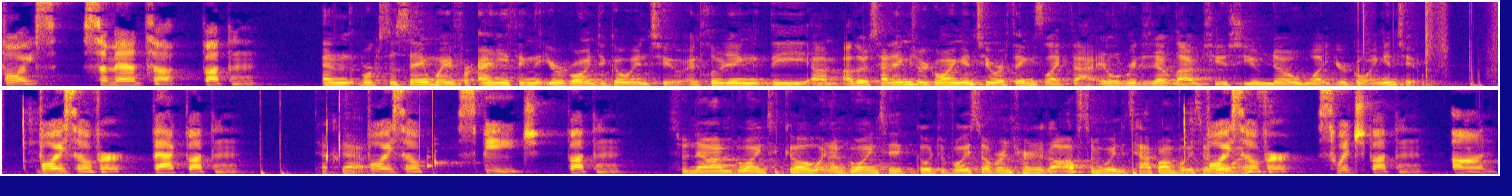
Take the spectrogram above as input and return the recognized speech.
voice Samantha button. And it works the same way for anything that you're going to go into, including the um, other settings you're going into or things like that. It'll read it out loud to you so you know what you're going into. Voiceover back button. Tap tap. Voiceover speech button. So now I'm going to go and I'm going to go to voiceover and turn it off. So I'm going to tap on voiceover. Voiceover. Once, Switch button on.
